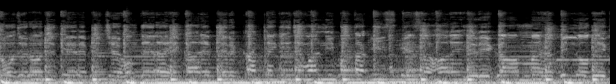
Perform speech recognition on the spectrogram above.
रोज रोज तेरे पीछे होते रहे कारे फिर काटेगी जवानी पता किसके सहारे। मेरे काम में है बिल्लो देख।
